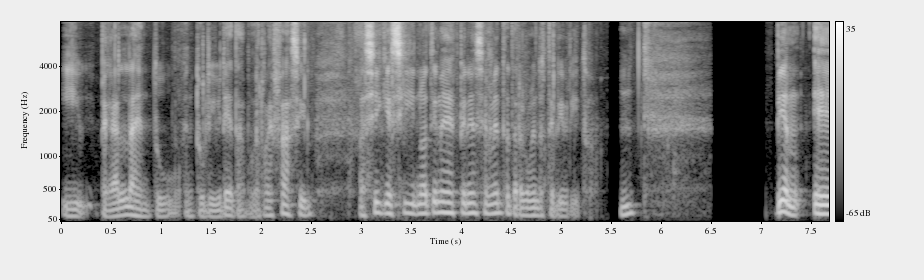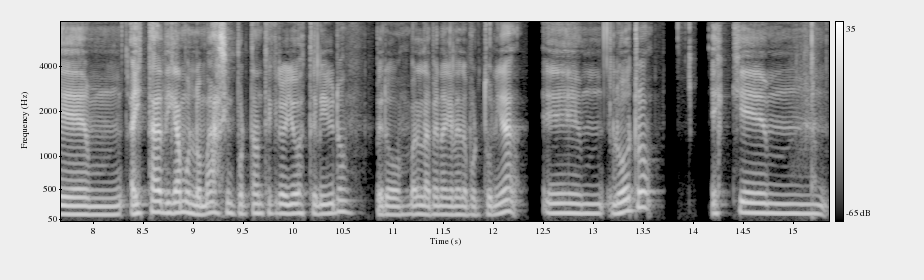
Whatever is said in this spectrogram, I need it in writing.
y pegarlas en tu, en tu libreta, porque es re fácil. Así que si no tienes experiencia en venta, te recomiendo este librito. Bien, em, ahí está, digamos, lo más importante, creo yo, de este libro, pero vale la pena que le la oportunidad. Em, lo otro es que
